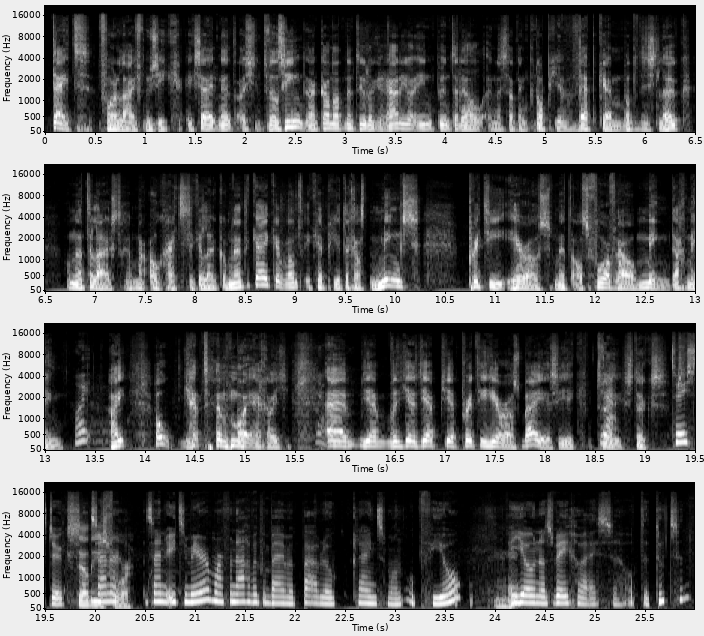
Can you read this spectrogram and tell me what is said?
tijd voor live muziek. Ik zei het net, als je het wil zien, dan kan dat natuurlijk radio1.nl... en er staat een knopje webcam, want het is leuk om naar te luisteren... maar ook hartstikke leuk om naar te kijken... want ik heb hier te gast Mings Pretty Heroes met als voorvrouw Ming. Dag Ming. Hoi. Hi. Oh, je hebt een mooi echootje. Ja. Uh, je, je, je, hebt je Pretty Heroes bij je, zie ik. Twee stuks. Twee stuks. Stel die eens voor. Er zijn er iets meer, maar vandaag heb ik bij me Pablo Kleinsman op viool... Mhm. en Jonas Wegenwijs eh, op de toetsen.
